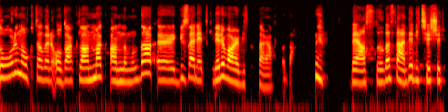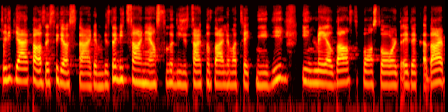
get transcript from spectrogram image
doğru noktalara odaklanmak anlamında e, güzel etkileri var bizim tarafta da. Ve aslında sen de bir çeşitlilik yelpazesi gösterdin bize. Bir tane aslında dijital pazarlama tekniği değil, e-mail'dan sponsored ede kadar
